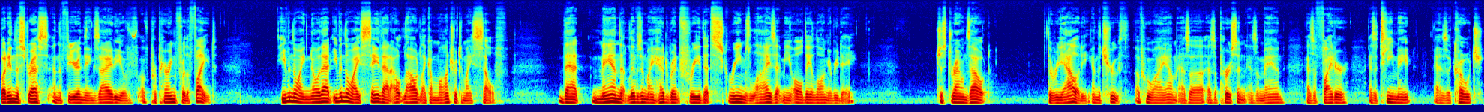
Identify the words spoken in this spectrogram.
But in the stress and the fear and the anxiety of, of preparing for the fight, even though I know that, even though I say that out loud like a mantra to myself, that man that lives in my head rent free, that screams lies at me all day long, every day, just drowns out the reality and the truth of who I am as a, as a person, as a man, as a fighter, as a teammate, as a coach.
